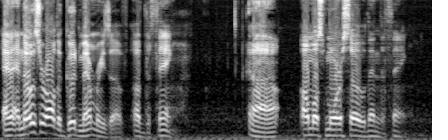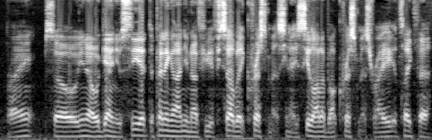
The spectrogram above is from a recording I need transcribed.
And, and those are all the good memories of, of the thing, uh, almost more so than the thing, right? So, you know, again, you see it depending on, you know, if you, if you celebrate Christmas, you know, you see a lot about Christmas, right? It's like the,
